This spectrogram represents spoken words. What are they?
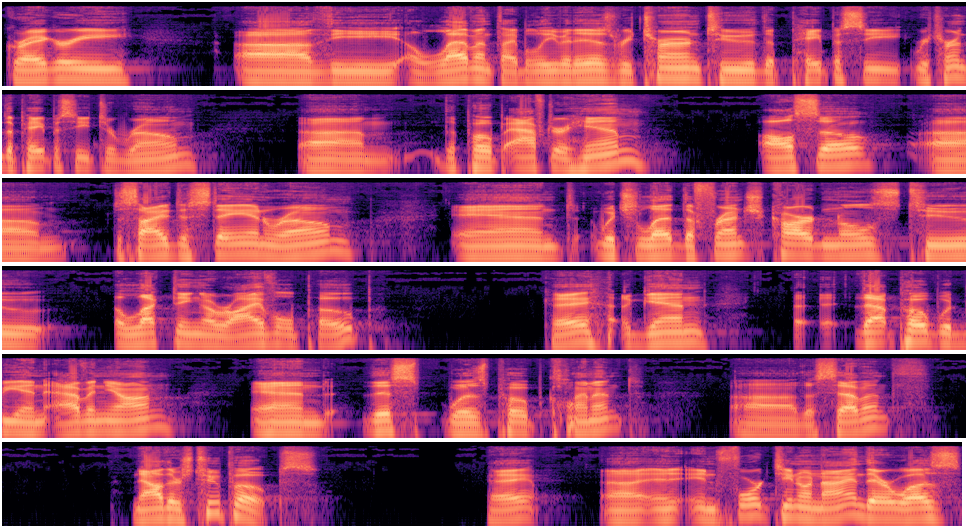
Gregory uh, the 11th, I believe it is, returned to the papacy, returned the papacy to Rome. Um, the Pope after him also um, decided to stay in Rome, and which led the French cardinals to electing a rival pope. Okay, again, uh, that pope would be in Avignon, and this was Pope Clement uh, the seventh. Now there's two popes. Okay, uh, in, in 1409 there was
